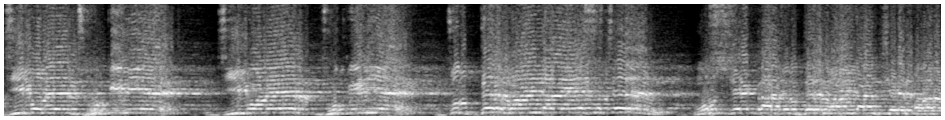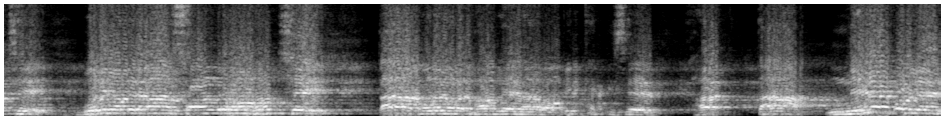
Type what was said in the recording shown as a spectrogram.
জীবনের ঝুঁকি নিয়ে, জীবনের ঝুঁকি নিয়ে যুদ্ধের ময়দানে এসেছেন। মুশরিকরা যুদ্ধের ময়দান ছেড়ে পালাচ্ছে। গরিবদের সংগ্রহ হচ্ছে। তারা মনে মনে ভাবলেন অপেক্ষা কিসের? হ্যাঁ, তারা নেমে পড়লেন।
